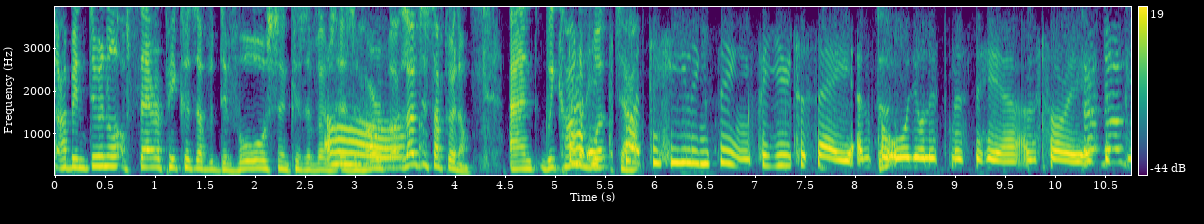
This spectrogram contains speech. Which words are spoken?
I've been doing a lot of therapy because of a divorce and because of a, a horrible loads of stuff going on, and we kind That of worked out. such a healing thing for you to say and for That- all your listeners to hear. I'm sorry. No, no, just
